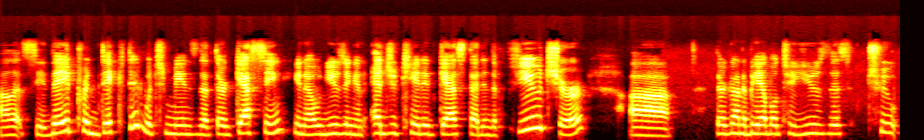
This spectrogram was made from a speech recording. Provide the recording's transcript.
Uh, let's see, they predicted, which means that they're guessing, you know, using an educated guess that in the future uh, they're going to be able to use this to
